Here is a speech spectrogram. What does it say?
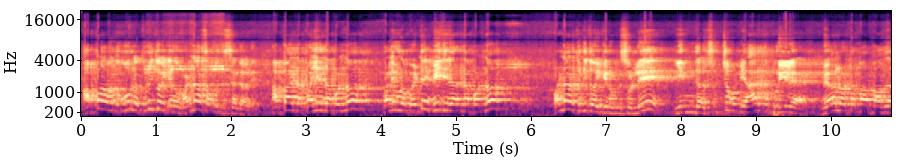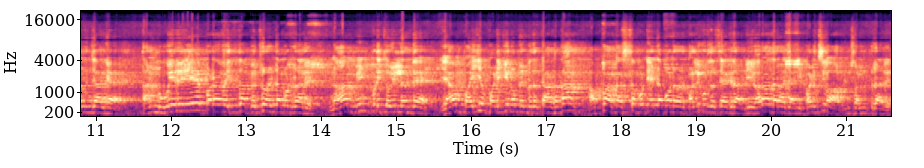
அப்பா வந்து ஊர்ல துணி துவைக்கிற ஒரு வண்ணார் சமூகத்தை சேர்ந்தவர். அப்பா என்ன பையன் என்ன பண்ணோம்? பள்ளிக்கூடம் போயிட்டு மீதி நேரம் என்ன பண்ணோம்? பண்டார் துணி துவைக்கணும்னு சொல்லி இந்த சுற்றமும் யாருக்கு புரியல? மேலோட்டமா பார்க்க தெரிஞ்சாங்க. தன் உயிரையே பட வைத்து தான் பெற்றோர் என்ன பண்றாரு? நான் மீன்பிடி தொழில இருந்தேன். என் பையன் படிக்கணும் என்பதற்காக தான் அப்பா கஷ்டப்பட்டு என்ன பண்றாரு? பள்ளிக்கூடத்தில் சேர்க்கிறார். நீ வராத ராஜா நீ படிச்சு வா அப்படின்னு சொல்லிட்டுறாரு.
